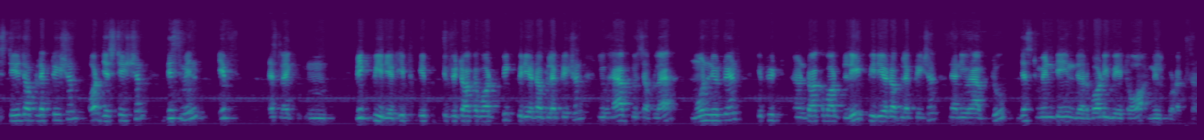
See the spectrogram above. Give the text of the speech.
stage of lactation or gestation. This means if it's like um, peak period, if, if, if we talk about peak period of lactation, you have to supply more nutrients. if you uh, talk about late period of lactation then you have to just maintain their body weight or milk production.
